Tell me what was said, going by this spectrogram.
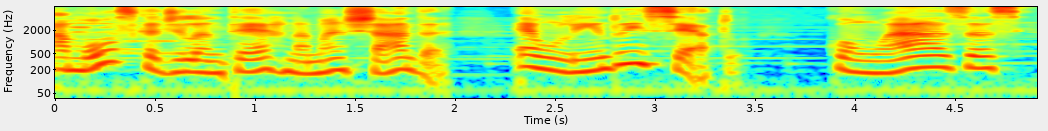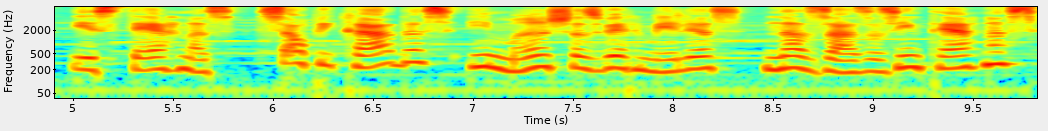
A mosca de lanterna manchada é um lindo inseto com asas externas salpicadas e manchas vermelhas nas asas internas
